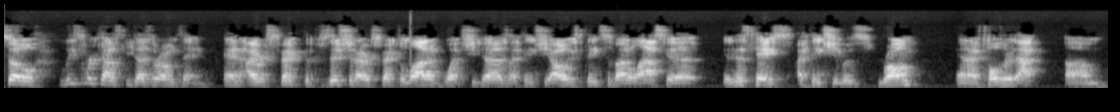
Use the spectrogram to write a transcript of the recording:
So Lisa Murkowski does her own thing, and I respect the position. I respect a lot of what she does. I think she always thinks about Alaska. In this case, I think she was wrong, and I've told her that. Um,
